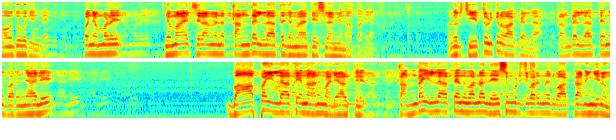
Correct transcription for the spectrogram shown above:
മൗദൂദിന്റെ. ഇപ്പൊ നമ്മൾ ജമായത്ത് ഇസ്ലാമിനെ തന്തല്ലാത്ത ജമായത്തെ ഇസ്ലാമി എന്നാ പറയാം. അതൊരു ചീത്ത വിളിക്കുന്ന വാക്കല്ല. തന്തല്ലാത്ത എന്ന് പറഞ്ഞാൽ ബാപ്പ ഇല്ലാത്ത എന്നാണ് മലയാളത്തിൽ തണ്ട ഇല്ലാത്ത എന്ന് പറഞ്ഞാൽ ദേഷ്യം പിടിച്ച് പറയുന്ന ഒരു വാക്കാണെങ്കിലും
